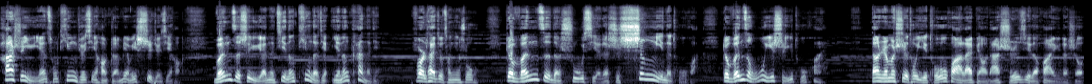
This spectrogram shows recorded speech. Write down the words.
它使语言从听觉信号转变为视觉信号，文字是语言呢，既能听得见，也能看得见。伏尔泰就曾经说过，这文字的书写的是声音的图画，这文字无疑始于图画呀。当人们试图以图画来表达实际的话语的时候，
